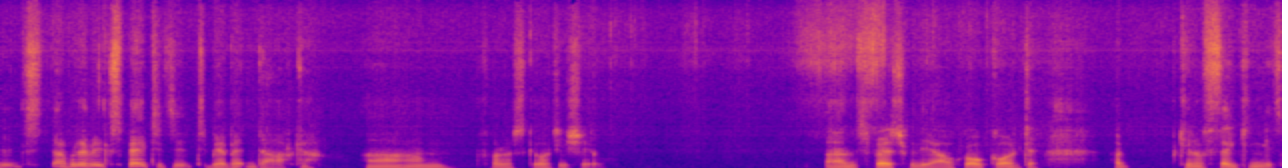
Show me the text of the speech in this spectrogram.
it's, I would have expected it to be a bit darker um, for a Scottish ale. And especially with the alcohol content, I'm kind of thinking it's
